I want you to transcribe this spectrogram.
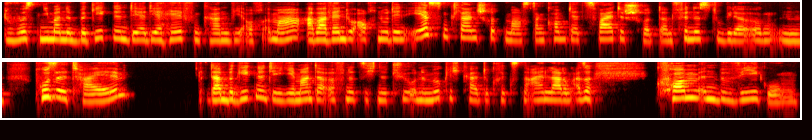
Du wirst niemandem begegnen, der dir helfen kann, wie auch immer. Aber wenn du auch nur den ersten kleinen Schritt machst, dann kommt der zweite Schritt, dann findest du wieder irgendein Puzzleteil. Dann begegnet dir jemand, da öffnet sich eine Tür und eine Möglichkeit, du kriegst eine Einladung. Also komm in Bewegung.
